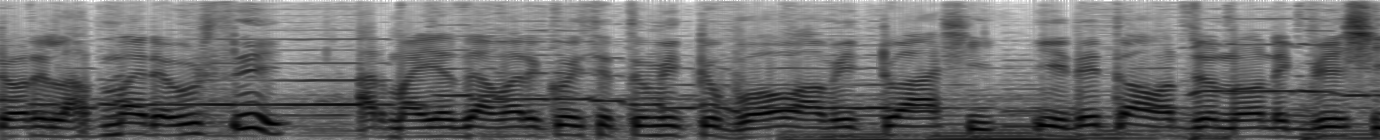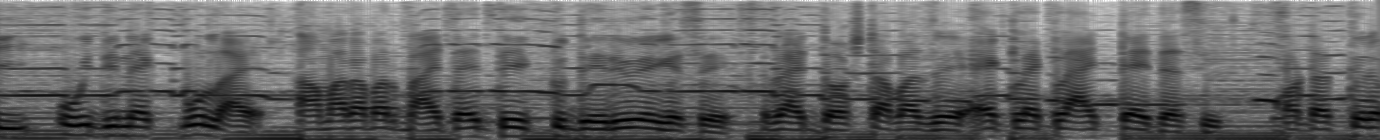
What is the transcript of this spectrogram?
ডরে লাভ মাইরা উঠছি। আর মাইয়া যে আমার কইছে, তুমি একটু বও, আমি একটু আসি। এটাই তো আমার জন্য অনেক বেশি। ওই দিন এক পোলায় আমার আবার বাইটাইতে একটু দেরি হয়ে গেছে। রাত দশটা বাজে, একলা একলা আটটা আইতাছি হঠাৎ করে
